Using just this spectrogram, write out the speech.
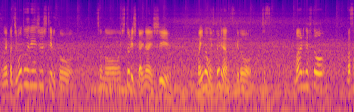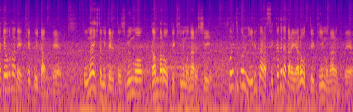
そのやっぱ地元で練習してるとその1人しかいないし、まあ、今も1人なんですけどちょっと周りの人、まあ、先ほどまで結構いたんで上手い人見てると自分も頑張ろうっていう気にもなるしこういうところにいるからせっかくだからやろうっていう気にもなるので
